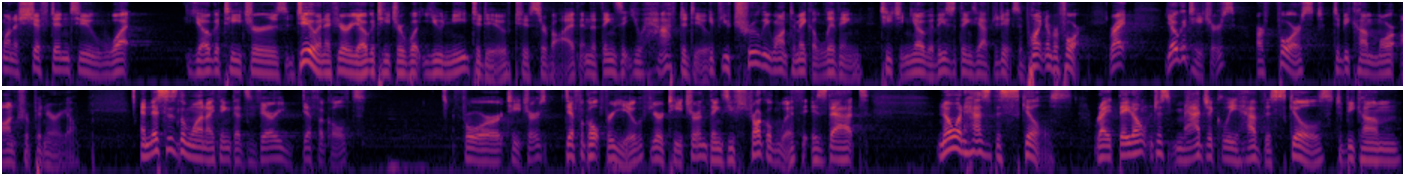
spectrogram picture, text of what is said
want to shift into what yoga teachers do. And if you're a yoga teacher, what you need to do to survive and the things that you have to do. If you truly want to make a living teaching yoga, these are things you have to do. So, point number four, right? yoga teachers are forced to become more entrepreneurial. And this is the one I think that's very difficult for teachers, difficult for you if you're a teacher and things you've struggled with is that no one has the skills, right? They don't just magically have the skills to become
